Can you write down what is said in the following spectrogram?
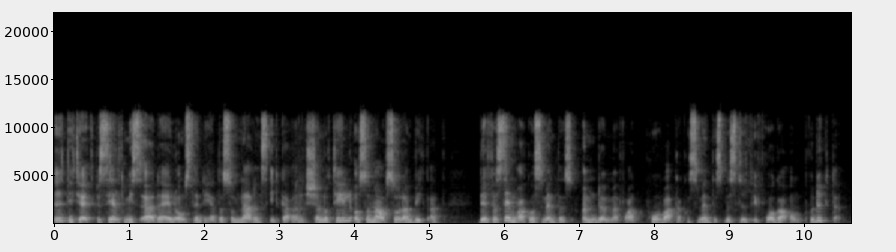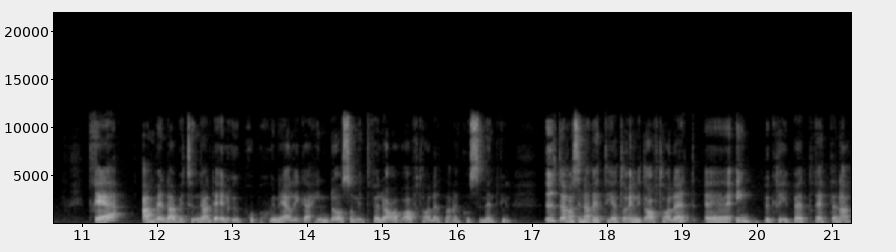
Utnyttja ett speciellt missöde eller omständigheter som näringsidkaren känner till och som är av sådan vikt att det försämrar konsumentens omdöme för att påverka konsumentens beslut i fråga om produkten. 3. Använda betungande eller oproportionerliga hinder som inte följer av avtalet när en konsument vill utöva sina rättigheter enligt avtalet, eh, inbegripet rätten att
